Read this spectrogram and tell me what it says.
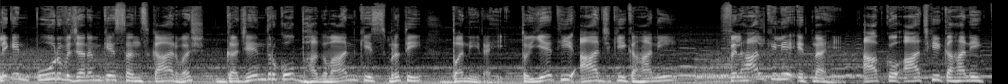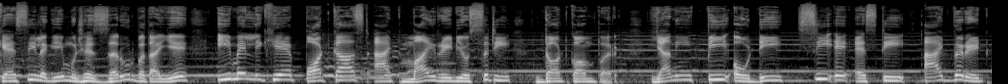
लेकिन पूर्व जन्म के संस्कारवश गजेंद्र को भगवान की स्मृति बनी रही। तो ये थी आज की कहानी। फ़िलहाल के लिए इतना ही। आपको आज की कहानी कैसी लगी मुझे ज़रूर बताइए। ईमेल लिखिए podcast at my radio city dot com पर। यानी P O D C A S T at the rate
